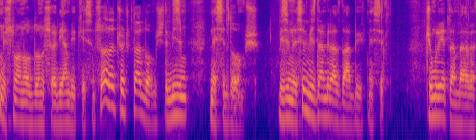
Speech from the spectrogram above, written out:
Müslüman olduğunu söyleyen bir kesim. Sonra çocuklar doğmuş. İşte bizim nesil doğmuş. Bizim nesil bizden biraz daha büyük nesil. Cumhuriyetle beraber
